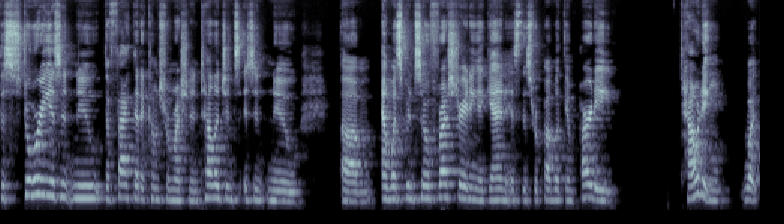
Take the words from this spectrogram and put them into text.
the story isn't new. The fact that it comes from Russian intelligence isn't new. Um, and what's been so frustrating again is this Republican Party touting what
